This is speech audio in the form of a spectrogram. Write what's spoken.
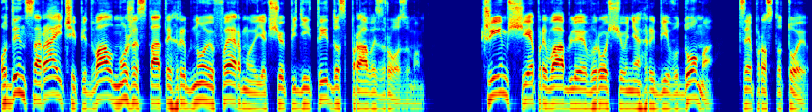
Один сарай чи підвал може стати грибною фермою, якщо підійти до справи з розумом. Чим ще приваблює вирощування грибів удома, це простотою.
